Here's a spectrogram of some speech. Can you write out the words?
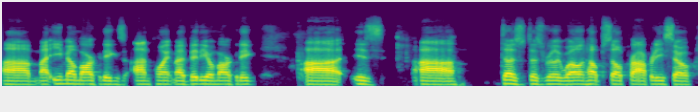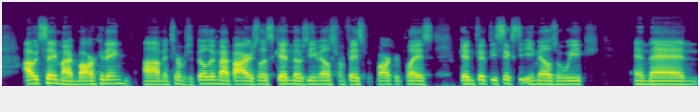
Um, my email marketing is on point. My video marketing uh, is uh, does does really well and helps sell property. So I would say my marketing um, in terms of building my buyers list, getting those emails from Facebook Marketplace, getting 50, 60 emails a week, and then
